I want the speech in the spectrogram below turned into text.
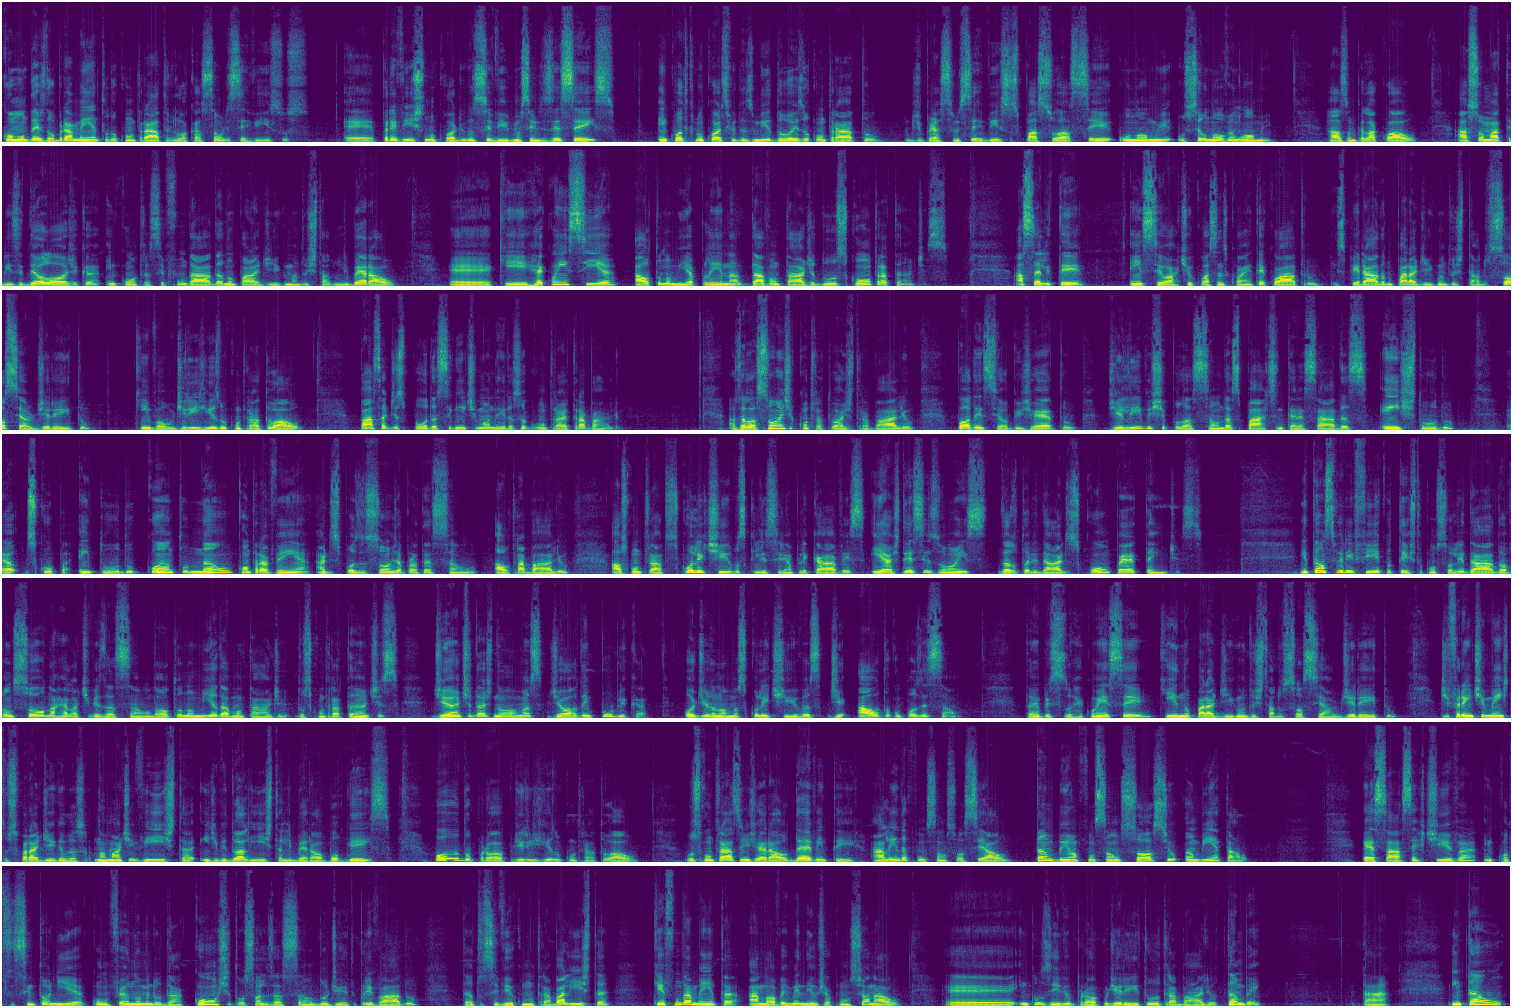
como um desdobramento do contrato de locação de serviços é, previsto no Código Civil de 1916, enquanto que no Código Civil de 2002 o contrato de prestação de serviços passou a ser o, nome, o seu novo nome, razão pela qual a sua matriz ideológica encontra-se fundada no paradigma do Estado liberal, é, que reconhecia a autonomia plena da vontade dos contratantes. A CLT, em seu artigo 444, inspirada no paradigma do Estado Social de Direito, que envolve o dirigismo contratual, passa a dispor da seguinte maneira sobre o contrato de trabalho. As relações de contratuais de trabalho podem ser objeto de livre estipulação das partes interessadas em estudo, é, desculpa, em tudo, quanto não contravenha a disposições da proteção ao trabalho, aos contratos coletivos que lhes seriam aplicáveis e às decisões das autoridades competentes. Então se verifica que o texto consolidado avançou na relativização da autonomia da vontade dos contratantes diante das normas de ordem pública ou de normas coletivas de autocomposição. Então é preciso reconhecer que no paradigma do Estado Social Direito, diferentemente dos paradigmas normativista, individualista, liberal burguês ou do próprio dirigismo contratual, os contratos em geral devem ter, além da função social, também uma função socioambiental. Essa assertiva encontra-se sintonia com o fenômeno da constitucionalização do direito privado, tanto civil como trabalhista, que fundamenta a nova hermenêutica constitucional, é, inclusive o próprio direito do trabalho também. Tá? Então,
